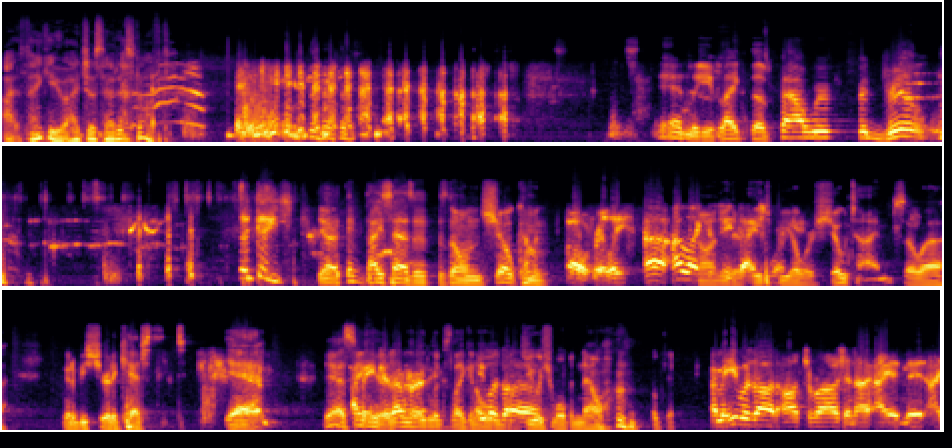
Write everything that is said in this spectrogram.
Beaver. I, thank you. I just had it stuffed. and leave like the power drill. okay. Yeah, I think Dice has his own show coming Oh, really? Uh, I like to on see either Dice HBO work. or Showtime, so uh, I'm gonna be sure to catch that. Yeah, yeah. Same I mean, here. 'cause I Even though he looks like an he old was, uh, Jewish woman now. okay. I mean, he was on Entourage, and I, I admit I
